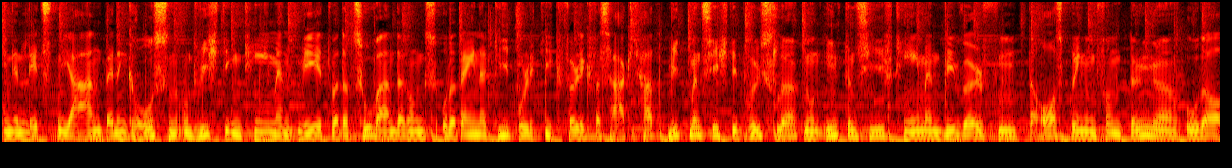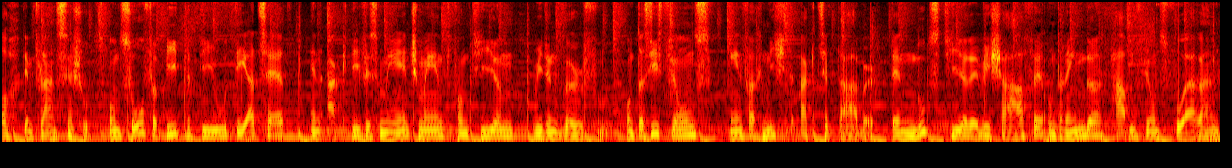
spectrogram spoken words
in den letzten Jahren bei den großen und wichtigen Themen wie etwa der Zuwanderungs- oder der Energiepolitik völlig versagt hat, widmen sich die Brüsseler nun intensiv Themen wie Wölfen, der Ausbringung von Dünger oder auch dem Pflanzenschutz. Und so verbietet die EU derzeit ein aktives Management von Tieren wie den Wölfen. Und das ist für uns einfach nicht akzeptabel. Denn Nutztiere wie Schafe und Rinder haben für uns Vorrang.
